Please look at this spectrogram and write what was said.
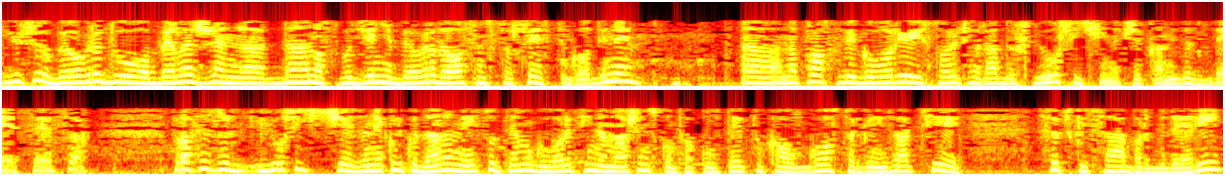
Juče u Beogradu obeležen dan oslobođenja Beograda 806. godine. Na proslavi je govorio istoričar Radoš Ljušić, inače kandidat DSS-a. Profesor Ljušić će za nekoliko dana na istu temu govoriti na Mašinskom fakultetu kao gost organizacije Srpski sabor Dveri,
